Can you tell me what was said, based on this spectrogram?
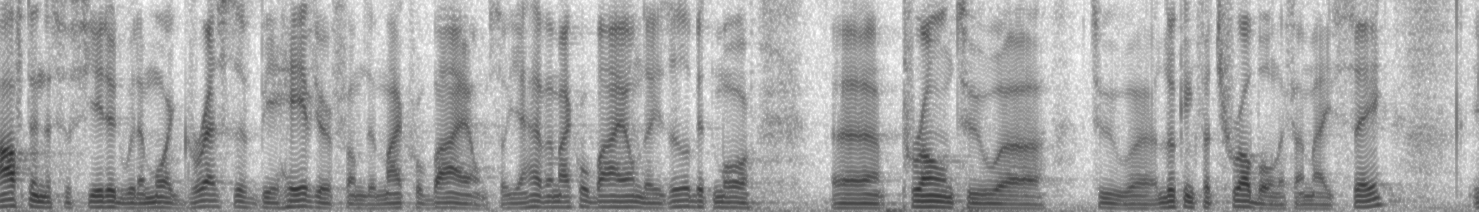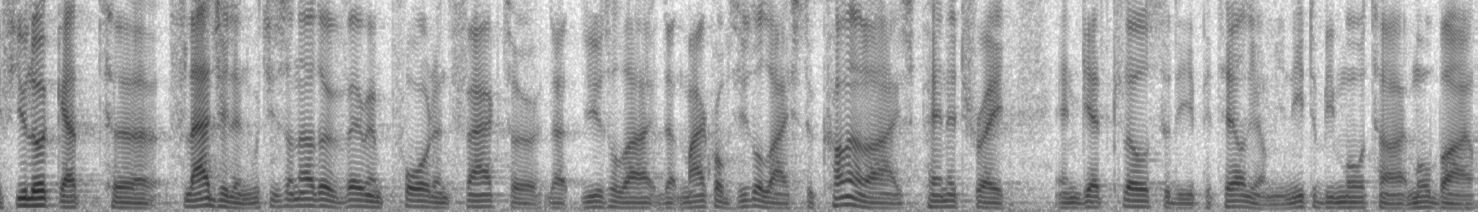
often associated with a more aggressive behavior from the microbiome. So you have a microbiome that is a little bit more uh, prone to, uh, to uh, looking for trouble, if I might say. If you look at uh, flagellin, which is another very important factor that, utilize, that microbes utilize to colonize, penetrate, and get close to the epithelium, you need to be more mobile.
